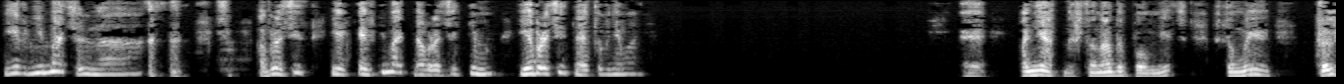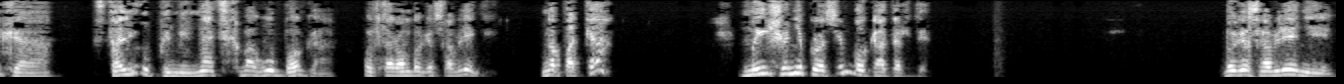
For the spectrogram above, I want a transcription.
и внимательно обратить, и, и внимательно обратить и обратить на это внимание. Э, понятно, что надо помнить, что мы только стали упоминать хвалу Бога во втором богословлении. Но пока мы еще не просим Бога о дожде. Благословление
